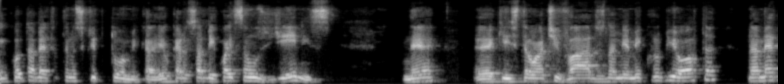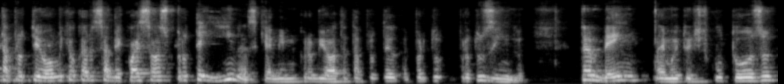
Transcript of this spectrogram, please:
Enquanto a metatranscriptômica, eu quero saber quais são os genes, né, é, que estão ativados na minha microbiota. Na metaproteômica, eu quero saber quais são as proteínas que a minha microbiota está produzindo. Também é muito dificultoso.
